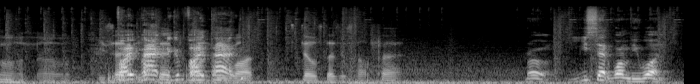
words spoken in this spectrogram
Oh no. He said, Fight he back, said nigga, fight back. 1v1. Still says it's not fair. Bro, you said 1v1.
